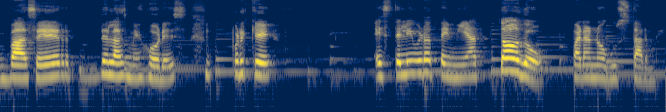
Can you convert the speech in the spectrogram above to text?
va a ser de las mejores. Porque este libro tenía todo para no gustarme.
